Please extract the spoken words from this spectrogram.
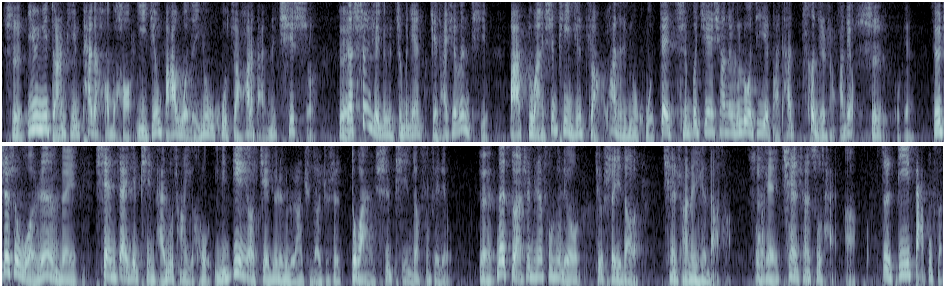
是因为你短视频拍的好不好，已经把我的用户转化了百分之七十了。对那剩下就是直播间解答一些问题，把短视频已经转化的用户在直播间相当于一个落地页，把它彻底的转化掉。是 OK，所以这是我认为现在一些品牌入场以后一定要解决这个流量渠道，就是短视频的付费流。对那短视频的付费流就涉及到了嵌穿的一些打法是，OK，嵌穿素材啊，这是第一大部分。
